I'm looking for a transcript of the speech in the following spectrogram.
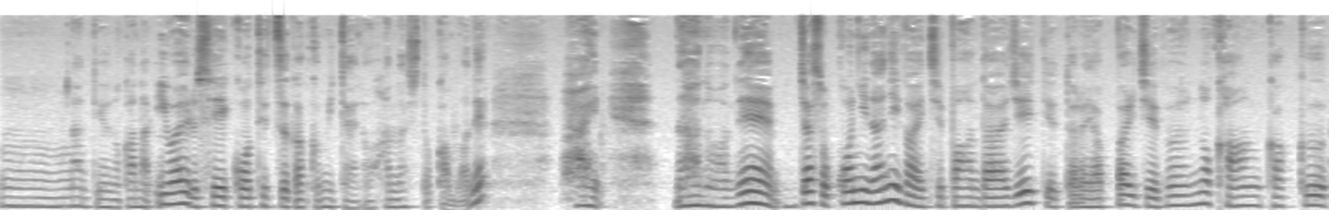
うん何て言うのかないわゆる成功哲学みたいなお話とかもね。はいなのでじゃあそこに何が一番大事って言ったらやっぱり自分の感覚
